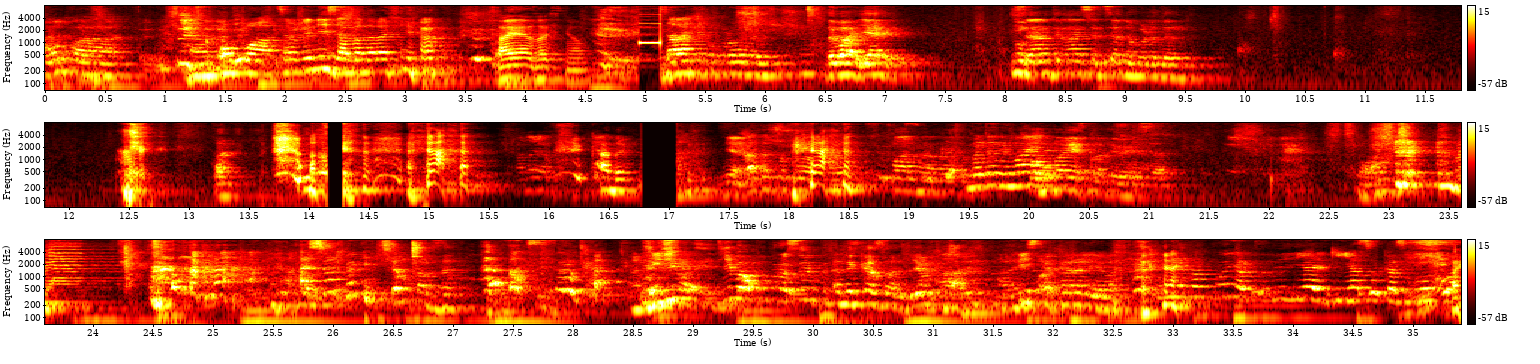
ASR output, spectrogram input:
Опа. Опа, це вже нельзя фотографировать. А я засняв. Давайте попробуем еще. Давай, Ярик. Це 13, це дубль один. Кадр. Ні, треба, щоб пан Мене немає. маестро дивився. А що ж нічого там за... Сука. Діма, Діма попросив не казати. Я. Англійська королева. Я так понял, Ярик, я, сука, звук.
